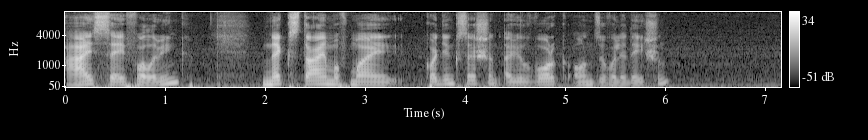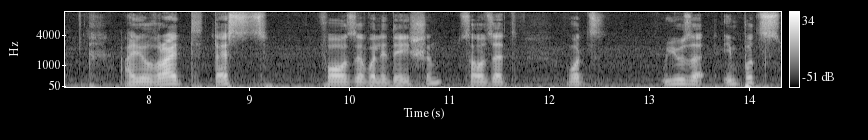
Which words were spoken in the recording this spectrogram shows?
I say following. Next time of my coding session I will work on the validation I will write tests for the validation so that what user inputs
